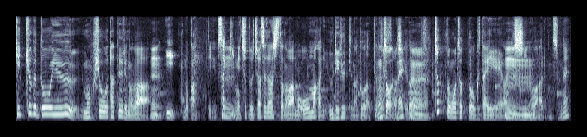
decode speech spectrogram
結局どういう目標を立てるのがうん。いいのかっていう、さっきうんねちょっと打ち合わせで話してたのはもう大まかに売れるっていうのはどうだっていう話をしてましたけど、ちょっともうちょっと具体例が欲しいのはあるんですよね。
